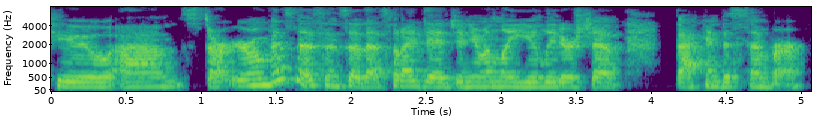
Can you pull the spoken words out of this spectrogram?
to um, start your own business. And so that's what I did. Genuinely, you leadership back in December.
